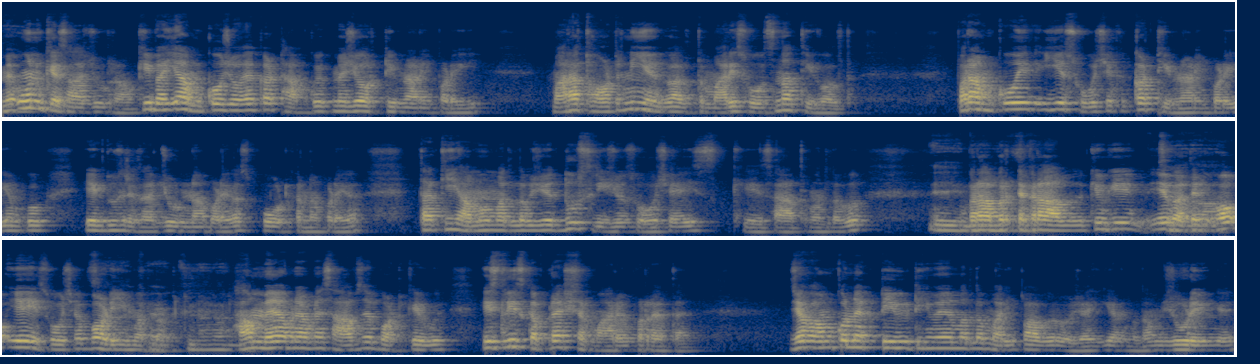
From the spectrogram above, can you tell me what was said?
मैं उनके साथ जुड़ रहा हूँ कि भाई हमको जो है इकट्ठा हमको एक मेजोरिटी बनानी पड़ेगी। हमारा थॉट नहीं है गलत। हमारी सोच ना थी गलत। पर हमको एक ये सोच एक इकट्ठी बनानी पड़ेगी हमको एक दूसरे के साथ जुड़ना पड़ेगा सपोर्ट करना पड़ेगा ताकि हम मतलब ये दूसरी जो सोच है इसके साथ मतलब बराबर टकराव क्योंकि ये बात है यही सोच है बॉडी मतलब। हम मैं अपने अपने हिसाब से भटके हुए इसलिए इसका प्रेशर हमारे ऊपर रहता है। जब हम कनेक्टिविटी में मतलब हमारी पावर हो जाएगी मतलब हम जुड़ेंगे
